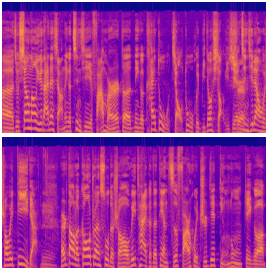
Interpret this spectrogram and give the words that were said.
呃，就相当于大家想那个进气阀门的那个开度角度会比较小一些，进气量会稍微低一点。嗯，而到了高转速的时候，VTEC 的电磁阀会直接顶动这个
